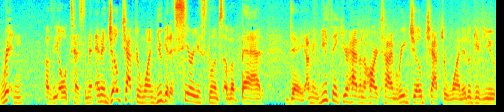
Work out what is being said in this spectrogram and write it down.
written of the Old Testament. And in Job chapter 1, you get a serious glimpse of a bad day. I mean, you think you're having a hard time, read Job chapter 1. It'll give you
